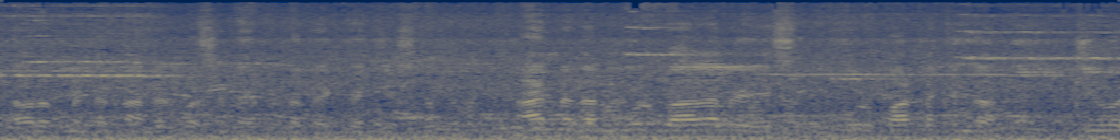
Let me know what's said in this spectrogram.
డెవలప్మెంట్ అంతా హండ్రెడ్ పర్సెంట్ అయిపోతుందని ఎక్స్పెక్ట్ చేస్తాం ఆయన దాన్ని మూడు భాగాలు వేసి మూడు పార్ట్ల కింద జీవో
